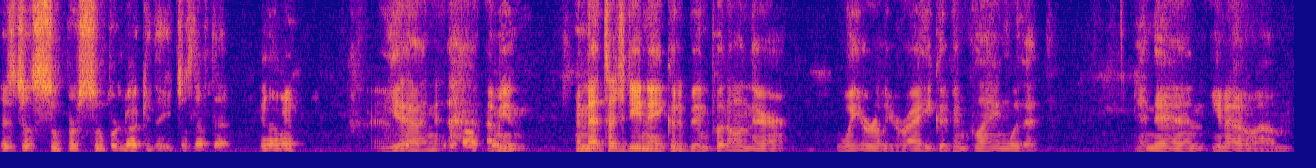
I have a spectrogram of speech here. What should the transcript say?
it's just super super lucky that he just left that you know what I mean yeah, and I mean, and that touch DNA could have been put on there way earlier, right? He could have been playing with it, and then you know, um,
